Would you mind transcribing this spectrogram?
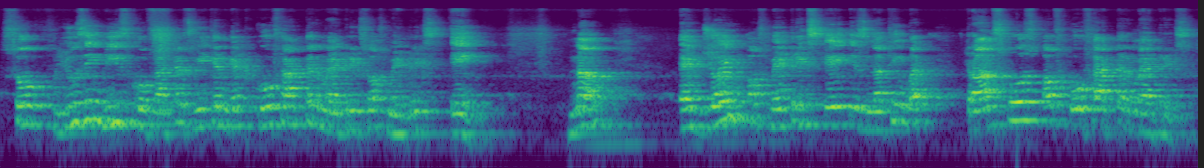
So using these cofactors, we can get cofactor matrix of matrix A. Now, adjoint of matrix A is nothing but transpose of cofactor matrix.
